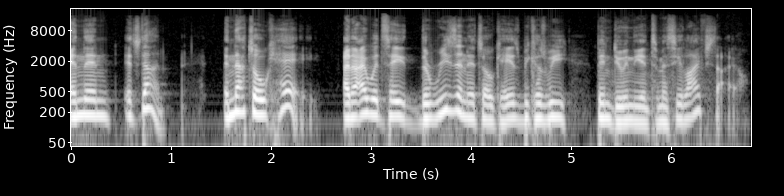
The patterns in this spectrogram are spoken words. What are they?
and then it's done, and that's okay. And I would say the reason it's okay is because we've been doing the intimacy lifestyle,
